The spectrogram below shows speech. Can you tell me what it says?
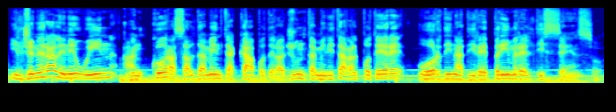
Il generale Ne Win, ancora saldamente a capo della giunta militare al potere, ordina di reprimere il dissenso.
